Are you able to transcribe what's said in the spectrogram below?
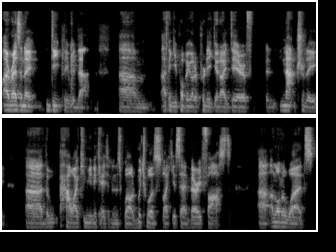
i resonate deeply with that um i think you probably got a pretty good idea of naturally uh, the how I communicated in this world, which was, like you said, very fast, uh, a lot of words,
